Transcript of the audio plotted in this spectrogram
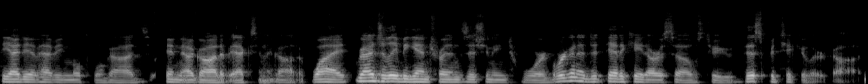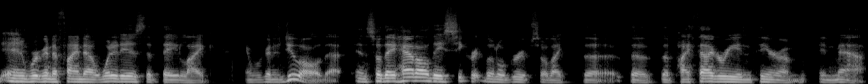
the idea of having multiple gods and a god of X and a god of Y gradually began transitioning toward we're going to dedicate ourselves to this particular god and we're going to find out what it is that they like and we're going to do all of that. And so they had all these secret little groups. So like the the the Pythagorean theorem in math.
